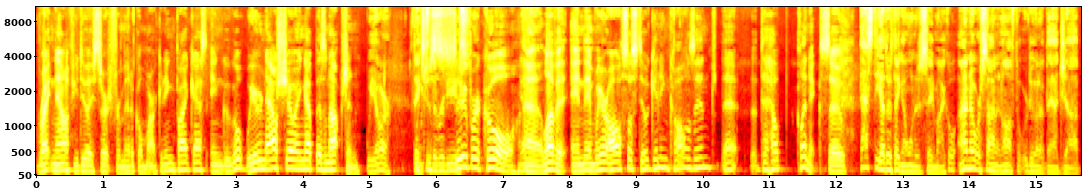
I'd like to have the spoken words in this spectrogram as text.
right now, if you do a search for medical marketing podcast in Google, we're now showing up as an option. We are. Thanks to the reviews. Super cool. Yeah. Uh, love it. And then we're also still getting calls in that to help clinics. So That's the other thing I wanted to say, Michael. I know we're signing off, but we're doing a bad job.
